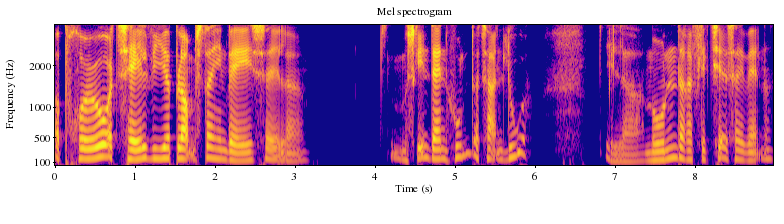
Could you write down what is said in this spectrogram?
at prøve at tale via blomster i en vase, eller måske endda en hund, der tager en lur, eller månen, der reflekterer sig i vandet.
